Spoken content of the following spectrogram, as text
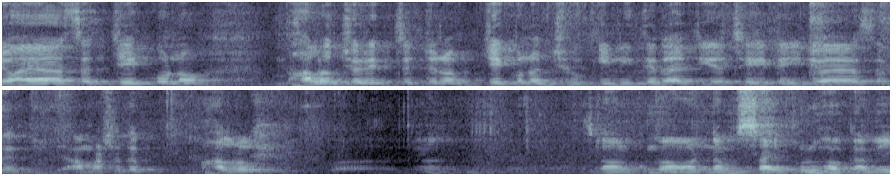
জয়া হাসান যে কোনো ভালো চরিত্রের জন্য যে কোনো ঝুঁকি নিতে রাজি আছে, এটাই জয়া হাসানের আমার সাথে ভালো। আমার নাম সাইফুল হক, আমি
